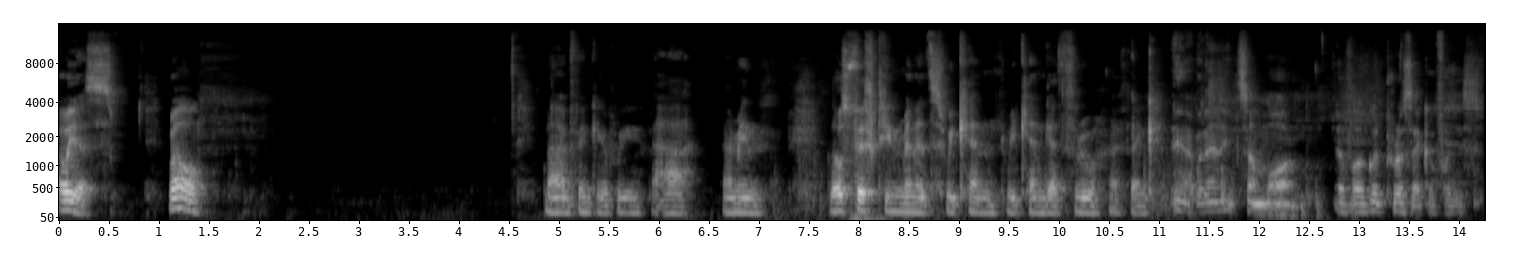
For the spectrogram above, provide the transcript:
Oh yes. Well, now I'm thinking if we ah, I mean, those 15 minutes we can we can get through. I think. Yeah, but I need some more of a good prosecco for this.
